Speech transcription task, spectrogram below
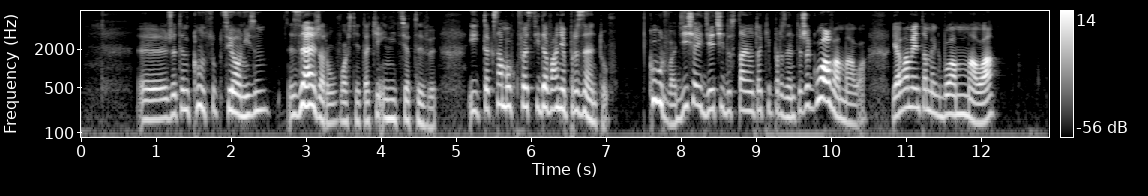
Yy, że ten konsumpcjonizm zeżarł właśnie takie inicjatywy. I tak samo w kwestii dawania prezentów kurwa, dzisiaj dzieci dostają takie prezenty, że głowa mała. Ja pamiętam, jak byłam mała,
